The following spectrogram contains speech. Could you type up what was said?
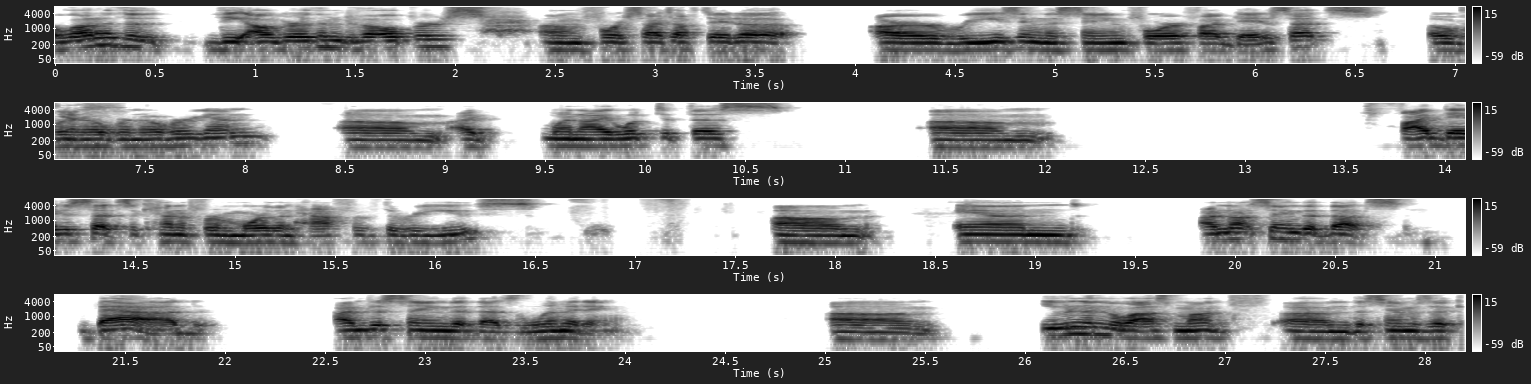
a lot of the the algorithm developers um, for CyTOF data are reusing the same four or five data sets over yes. and over and over again. Um, I when I looked at this, um, five data sets accounted for more than half of the reuse. Um, and I'm not saying that that's bad. I'm just saying that that's limiting. Um, even in the last month, um, the Samusik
